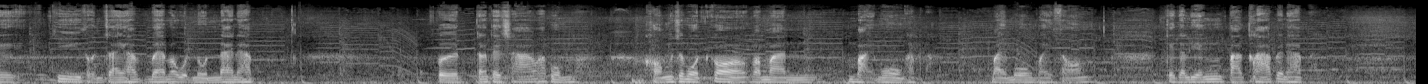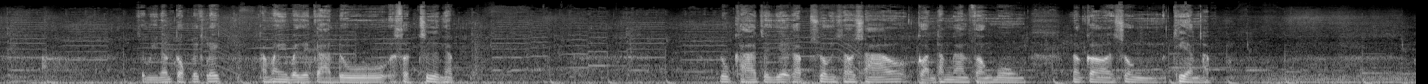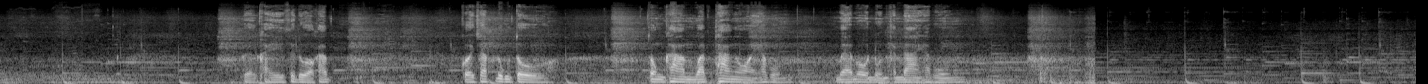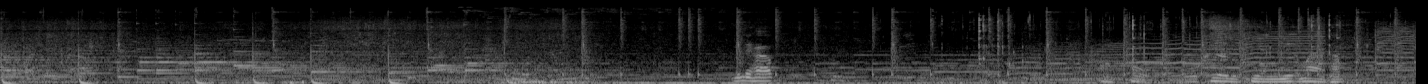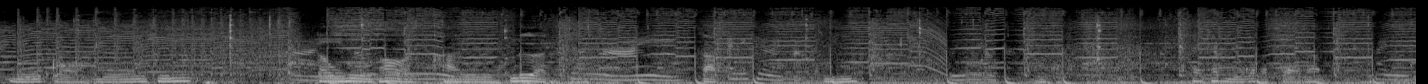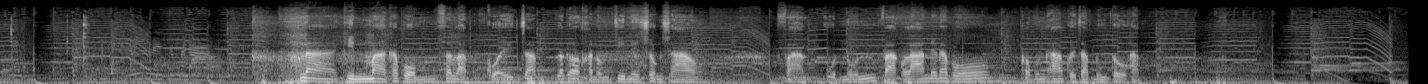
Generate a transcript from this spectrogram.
ที่สนใจครับแวะมาอุดหนุนได้นะครับ เปิดตั้งแต่เช้าครับผมของจะหมดก็ประมาณบ่ายโมงครับบ่ายโมงบ่ายสองแกจะเลี้ยงปลาคราฟด้วยนะครับ จะมีน้ำตกเล็กๆทำให้บรรยากาศดูสดชื่นครับ ลูกค้าจะเยอะครับช่วงเช้าๆก่อนทำงานสองโมง แล้วก็ช่วงเที่ยงครับเผื่อใครสะดวกครับก๋วยจับลุงโต ตรงข้ามวัดท่างอยครับผมแวะมาอุดหนุนกันได้ครับผม นี่เลยครับโอ้โหเครื่องเคียงเยอะมากครับ หมูกรอบหมูชิ้น เต้าหู้ทอดไข่เลือดเครื่องในตับอันนี้คืออะไรปะอือฮึอุ๊ยไม่เอาแค่แคบหมูก็กับกรอบนะครับไข่หมูกรอบนี่อะไรธรรมดาเหรอ น่ากินมากครับผมสลับก๋วยจับ แล้วก็ขนมจีนในช่วงเช้า ฝากอุดหนุนฝากร้านด้วยนะผมขอบคุณครับก๋วยจับลุงโตครับ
